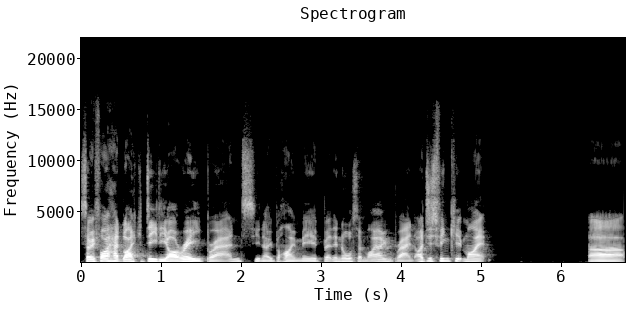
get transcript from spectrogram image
So if I had like a DDRE brand, you know, behind me, but then also my own brand, I just think it might, uh,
